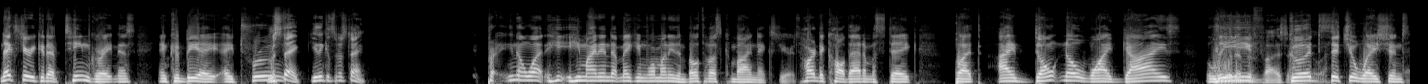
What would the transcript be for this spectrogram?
Next year, he could have team greatness and could be a, a true... Mistake. You think it's a mistake? you know what? He he might end up making more money than both of us combined next year. It's hard to call that a mistake, but I don't know why guys leave good anyway. situations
